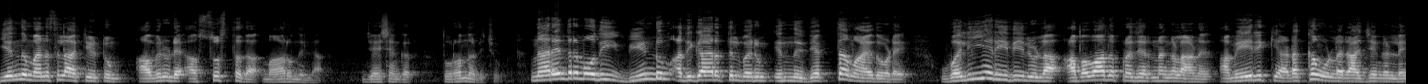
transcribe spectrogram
എന്ന് മനസ്സിലാക്കിയിട്ടും അവരുടെ അസ്വസ്ഥത മാറുന്നില്ല. ജയശങ്കർ തുറന്നടിച്ചു. നരേന്ദ്രമോദി വീണ്ടും അധികാരത്തിൽ വരും എന്ന് വ്യക്തമായതോടെ വലിയ രീതിയിലുള്ള അപവാദ പ്രചരണങ്ങളാണ് അമേരിക്ക അടക്കമുള്ള രാജ്യങ്ങളിലെ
